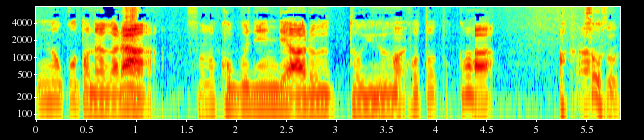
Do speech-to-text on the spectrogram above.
のことながら、その黒人であるということとか、あ、そうそう。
